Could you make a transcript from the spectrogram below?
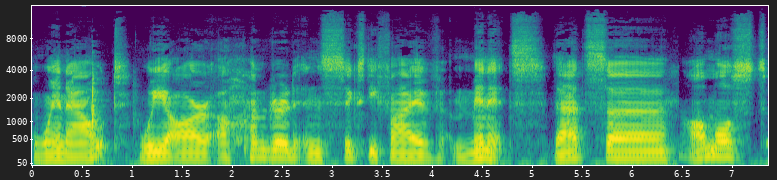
went out. We are 165 minutes. That's uh, almost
